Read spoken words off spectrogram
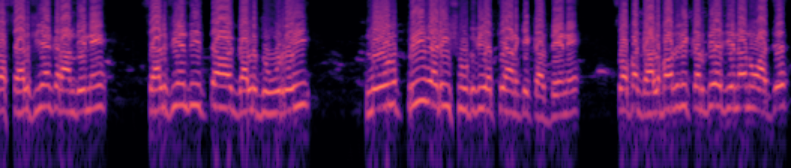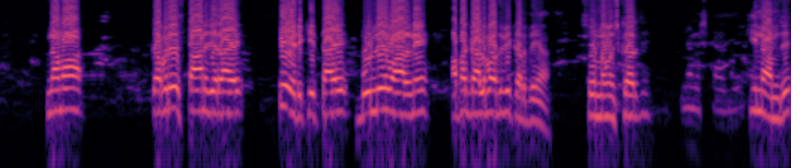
ਤਾਂ ਸੈਲਫੀਆਂ ਕਰਾਉਂਦੇ ਨੇ। ਸੈਲਫੀਆਂ ਦੀ ਤਾਂ ਗੱਲ ਦੂਰ ਰਹੀ। ਲੋਕ ਪ੍ਰੀ ਵੈਡਿੰਗ ਸ਼ੂਟ ਵੀ ਇੱਥੇ ਆਣ ਕੇ ਕਰਦੇ ਨੇ। ਸੋ ਆਪਾਂ ਗੱਲਬਾਤ ਵੀ ਕਰਦੇ ਆ ਜਿਨ੍ਹਾਂ ਨੂੰ ਅੱਜ ਨਵਾਂ ਕਬਰਿਸਤਾਨ ਜਿਹੜਾ ਹੈ, ਭੇਟ ਕੀਤਾ ਹੈ, ਬੁੱਲੇਵਾਲ ਨੇ। ਆਪਾਂ ਗੱਲਬਾਤ ਵੀ ਕਰਦੇ ਹਾਂ। ਸੋ ਨਮਸਕਾਰ ਜੀ। ਨਮਸਕਾਰ ਜੀ। ਕੀ ਨਾਮ ਜੀ?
